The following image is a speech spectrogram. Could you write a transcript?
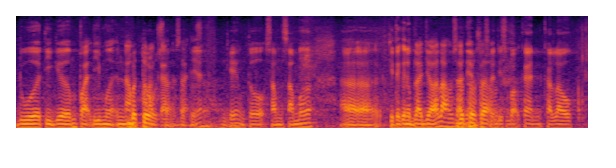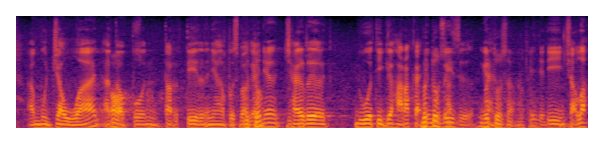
ni 2 3 4 5 6 betul, harakat Ustaz, Ustaz ya. Okey untuk sama-sama uh, kita kena belajarlah Ustaz ya pasal disebabkan kalau uh, mujawwad oh, ataupun tartilnya apa sebagainya betul, cara betul dua tiga harakat betul, yang berbeza kan? Betul sah okay, jadi insyaallah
